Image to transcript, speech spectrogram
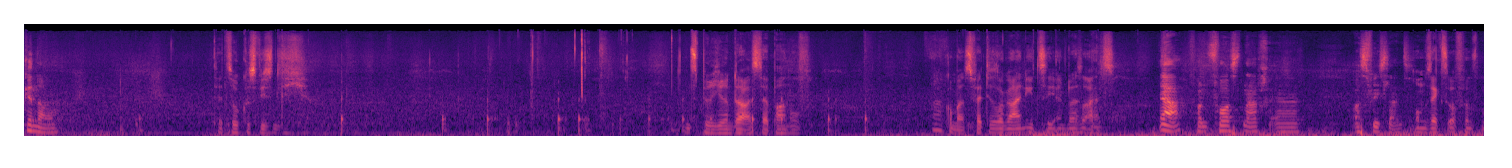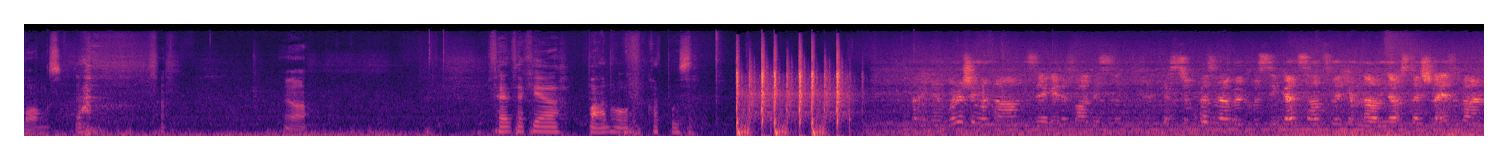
Genau. Der Zug ist wesentlich inspirierender als der Bahnhof. Ah, guck mal, es fährt hier sogar ein IC in Gleis 1. Ja, von Forst nach äh, Ostfriesland. Um 6.05 Uhr morgens. Ja. Ja. Fernverkehr, Bahnhof, Cottbus. Wunderschönen guten Abend, sehr geehrte Fahrgäste. Das Zugpersonal begrüßt Sie ganz herzlich im Namen der Österreichischen Eisenbahn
